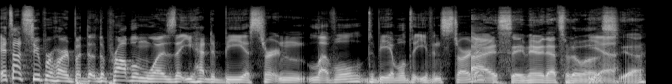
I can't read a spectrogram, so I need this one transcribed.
it's not super hard, but the, the problem was that you had to be a certain level to be able to even start it. I see. Maybe that's what it was. Yeah. Yeah.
